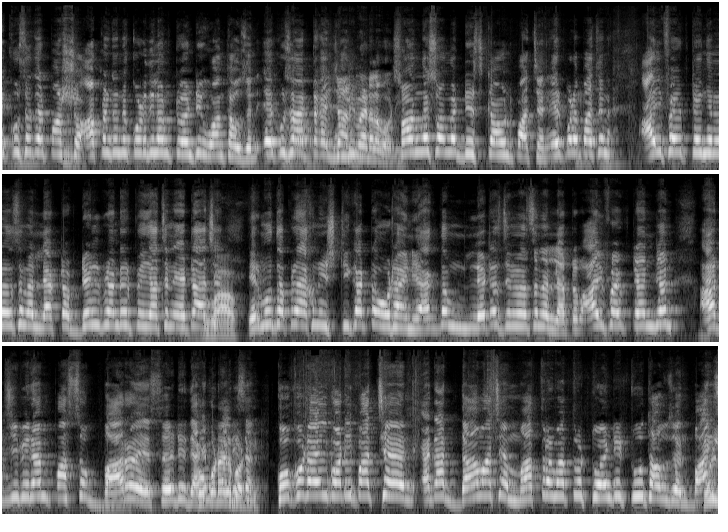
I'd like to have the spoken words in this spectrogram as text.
একুশ হাজার পাঁচশো। আপনার জন্য করে দিলাম টোয়েন্টি ওয়ান থাউজেন্ড একুশ হাজার টাকায় Fully metal body। সঙ্গে সঙ্গে ডিসকাউন্ট পাচ্ছেন। এরপরে পাচ্ছেন আই ফাইভ টেন জেনারেশনের ল্যাপটপ ডেল ব্র্যান্ডের পেয়ে যাচ্ছেন। এটা আছে। এর মধ্যে আপনারা এখন স্টিকারটা ওঠায়নি। একদম লেটেস্ট জেনারেশনের laptop i five ten gen আট জিবি র্যাম পাঁচশো বারো এসএডি body। কোকোডাইল বডি পাচ্ছেন। এটার দাম আছে মাত্র মাত্র টোয়েন্টি টু থাউজেন্ড বাইশ।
